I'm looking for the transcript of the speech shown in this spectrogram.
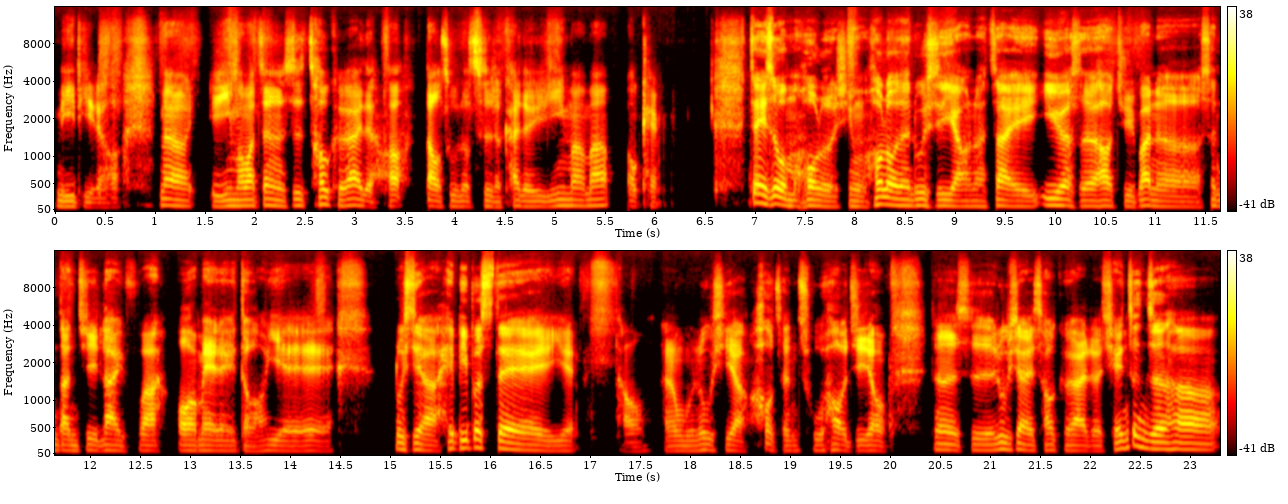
离题了哈。那语音妈妈真的是超可爱的哈，到处都吃得开的语音妈妈。OK，这也是我们 Holo 的新闻，Holo 的露西瑶呢，在一月十二号举办了圣诞季 Live 啊，欧美雷多耶。露西亚，Happy Birthday！耶，好，那我们露西亚号称初号机哦，真的是露西亚也超可爱的。前一阵子她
